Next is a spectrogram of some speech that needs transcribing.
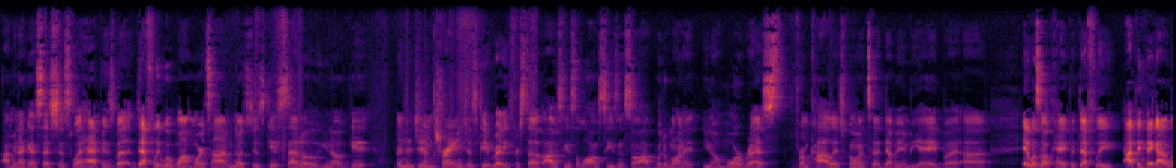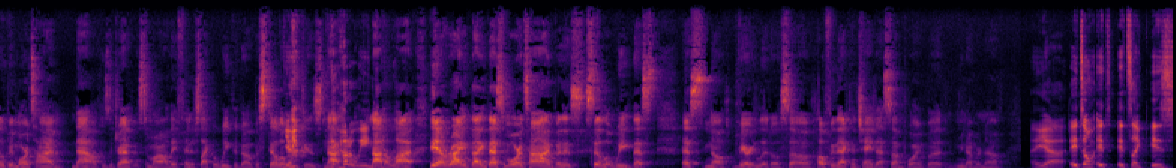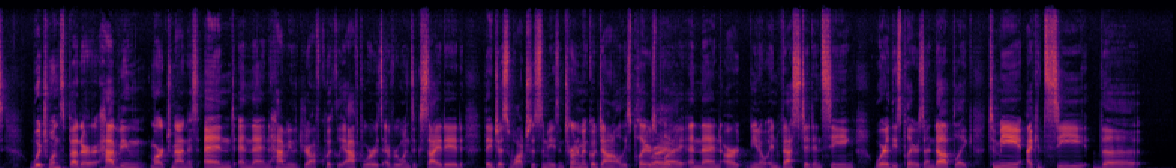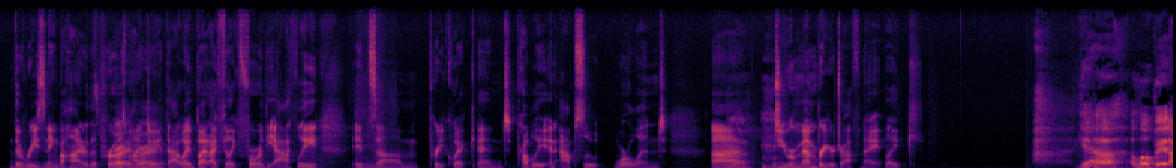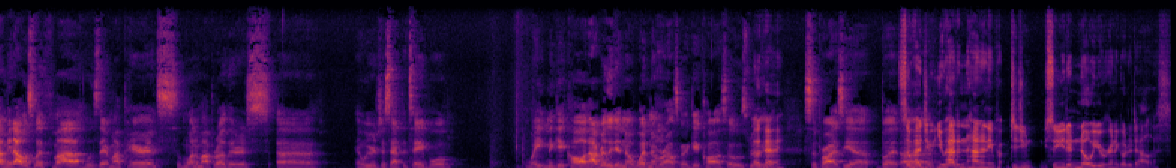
I mean I guess that's just what happens. But definitely would want more time, you know, to just get settled, you know, get in the gym, train, just get ready for stuff. Obviously, it's a long season, so I would have wanted you know more rest from college going to WNBA, but. uh it was okay, but definitely, I think they got a little bit more time now because the draft is tomorrow. They finished like a week ago, but still a yeah. week is not a week. not a lot. Yeah, right. Like that's more time, but it's still a week. That's that's you know very little. So hopefully that can change at some point, but you never know. Yeah, it's it's it's like is which one's better having march madness end and then having the draft quickly afterwards everyone's excited they just watch this amazing tournament go down all these players Right. play and then are you know invested in seeing where these players end up like to me i could see the the reasoning behind or the pros Right, behind doing it that way but i feel like for the athlete it's Mm-hmm. um pretty quick and probably an absolute whirlwind um do you remember your draft night like Yeah, a little bit. I mean, I was with my who was there? My parents and one of my brothers, uh, and we were just at the table waiting to get called. I really didn't know what number I was going to get called, so it was really Okay. a surprise. Yeah, but so had uh, you you hadn't had any did you so you didn't know you were going to go to dallas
